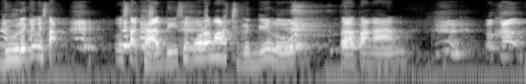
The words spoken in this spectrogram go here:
Dure ki wis tak wis tak ganti, sing ora malah jenenge lho. Tanda tangan. oh kau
